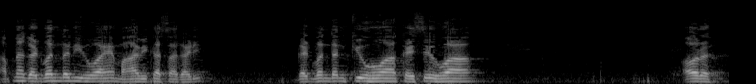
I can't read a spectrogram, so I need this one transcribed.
अपना गठबंधन ही हुआ है, महाविकास आघाड़ी। गठबंधन क्यों हुआ, कैसे हुआ? और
